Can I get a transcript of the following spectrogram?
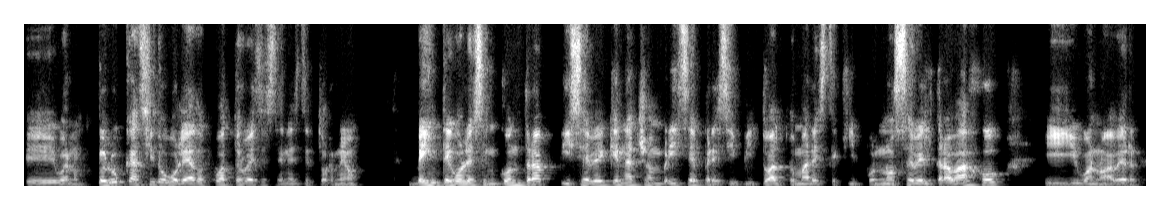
eh, bueno, Toluca ha sido goleado cuatro veces en este torneo. 20 goles en contra y se ve que Nacho Ambriz se precipitó al tomar este equipo. No se ve el trabajo y bueno, a ver,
